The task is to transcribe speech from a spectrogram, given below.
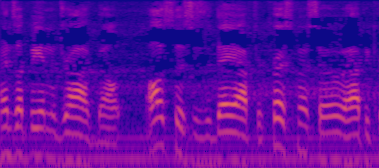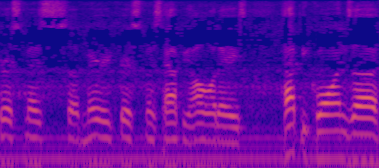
Ends up being the drive belt. Also, this is the day after Christmas, so happy Christmas, uh, Merry Christmas, Happy Holidays, Happy Kwanzaa,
